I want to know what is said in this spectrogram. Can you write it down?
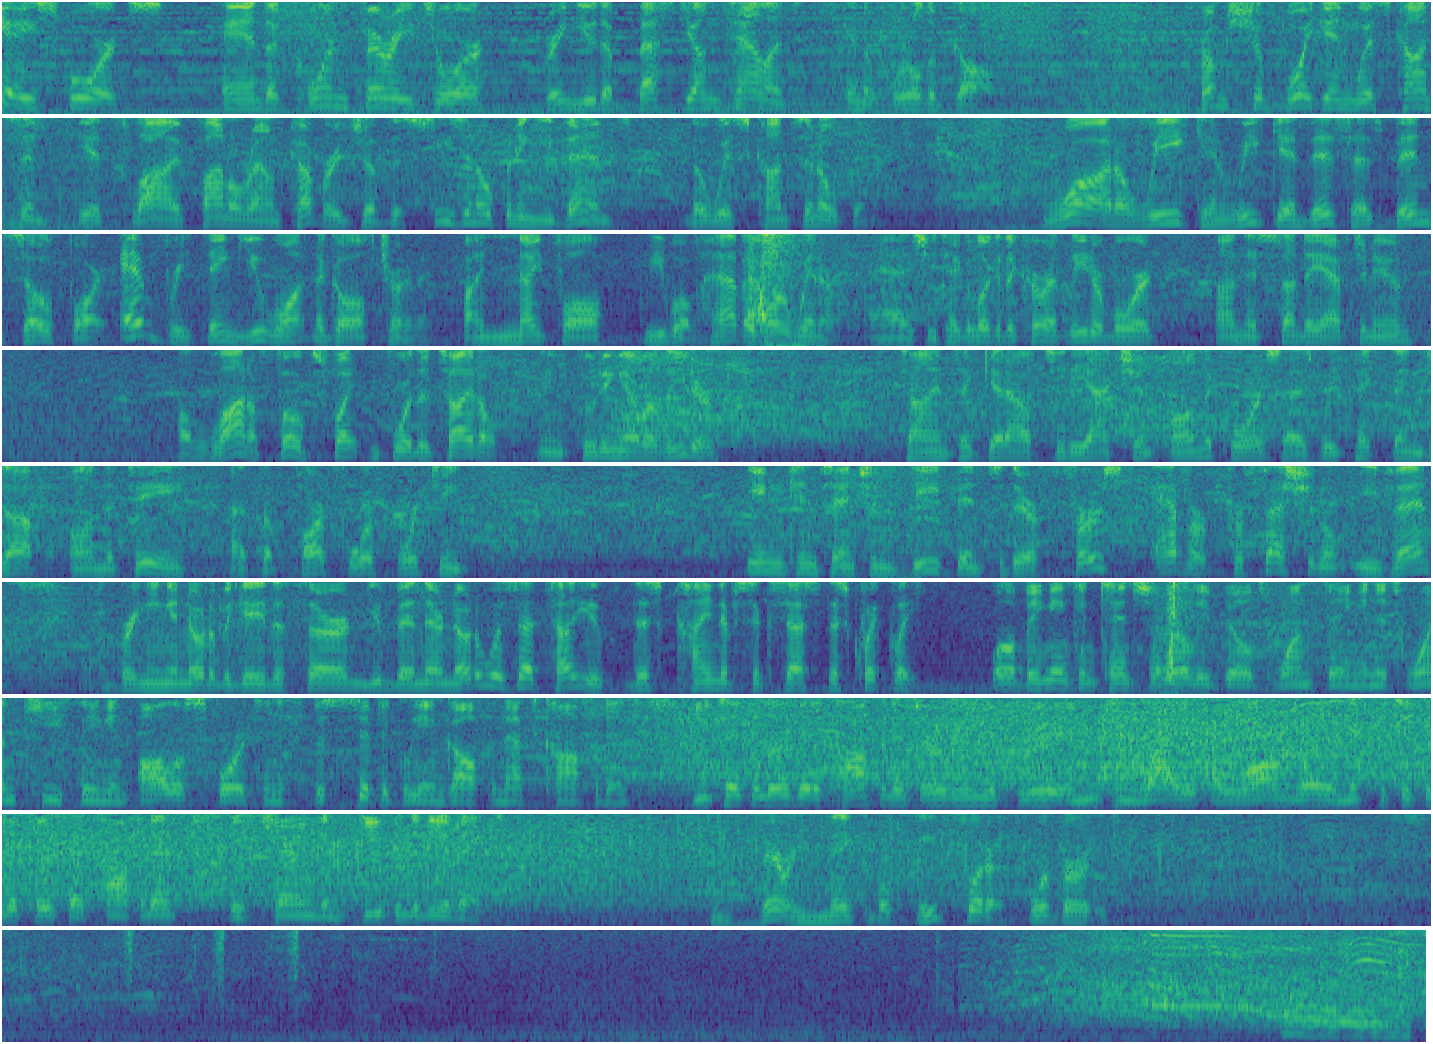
EA Sports, and the Korn Ferry Tour bring you the best young talent in the world of golf. From Sheboygan, Wisconsin, it's live final round coverage of the season opening event, the Wisconsin Open. What a week and weekend this has been so far. Everything you want in a golf tournament. By nightfall, we will have our winner. As you take a look at the current leaderboard on this Sunday afternoon, a lot of folks fighting for the title, including our leader. Time to get out to the action on the course as we pick things up on the tee at the par 4 14th. In contention deep into their first ever professional event, uh, bringing in Notah Begay III. You've been there. Notah, was that tell you this kind of success this quickly? Well, being in contention early builds one thing, and it's one key thing in all of sports, and it's specifically in golf, and that's confidence. You take a little bit of confidence early in your career, and you can ride it a long way. In this particular case, that confidence is carrying them deep into the event. A very makeable eight-footer for birdie.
